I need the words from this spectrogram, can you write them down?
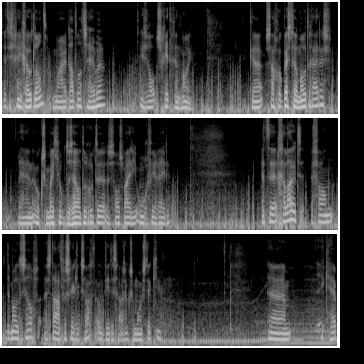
het is geen groot land, maar dat wat ze hebben is al schitterend mooi. Ik eh, zag ook best veel motorrijders. En ook zo'n beetje op dezelfde route zoals wij die ongeveer reden. Het eh, geluid van de motor zelf staat verschrikkelijk zacht. Ook dit is trouwens ook zo'n mooi stukje. Ehm, ik heb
